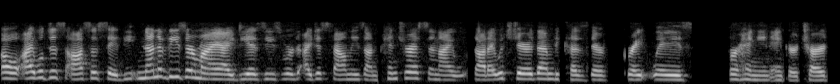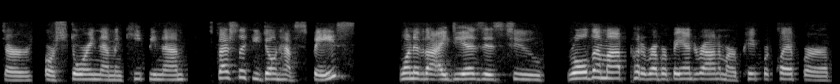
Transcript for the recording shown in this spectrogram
Oh i will just also say the, none of these are my ideas. These were i just found these on pinterest and i thought i would share them because they're great ways for hanging anchor charts or or storing them and keeping them especially if you don't have space. One of the ideas is to roll them up put a rubber band around them or a paper clip or a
